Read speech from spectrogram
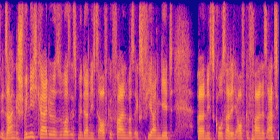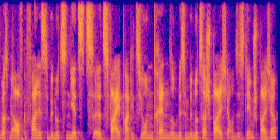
in Sachen Geschwindigkeit oder sowas ist mir da nichts aufgefallen, was X4 angeht. Äh, nichts großartig aufgefallen. Das Einzige, was mir aufgefallen ist, sie benutzen jetzt äh, zwei Partitionen, trennen so ein bisschen Benutzerspeicher und Systemspeicher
